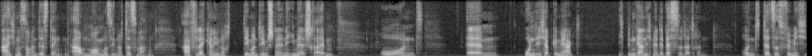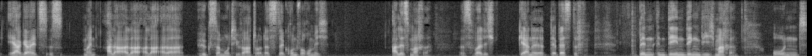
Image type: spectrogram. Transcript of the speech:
Ah, ich muss noch an das denken. Ah, und morgen muss ich noch das machen. Ah, vielleicht kann ich noch dem und dem schnell eine E-Mail schreiben. Und, ähm, und ich habe gemerkt, ich bin gar nicht mehr der Beste da drin. Und das ist für mich Ehrgeiz, ist mein aller, aller, aller, aller höchster Motivator. Das ist der Grund, warum ich alles mache. Das ist, weil ich gerne der Beste bin in den Dingen, die ich mache. Und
